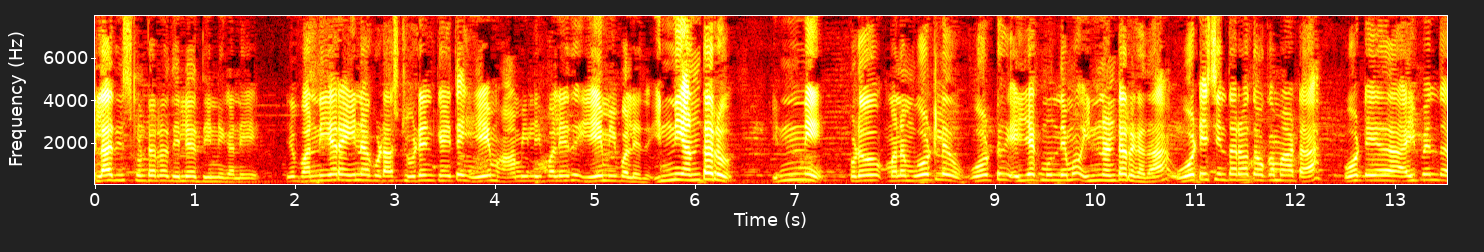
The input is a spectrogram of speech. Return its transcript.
ఎలా తీసుకుంటారో తెలియదు దీన్ని కానీ. వన్ ఇయర్ అయినా కూడా స్టూడెంట్కి అయితే ఏం హామీలు ఇవ్వలేదు ఏం ఇవ్వలేదు. ఇన్ని అంటారు. ఇన్ని. ఇప్పుడు మనం ఓట్లు ఓటు వేయక ముందేమో ఇన్ని అంటారు కదా. ఓటేసిన తర్వాత ఒక మాట ఓటు అయిపోయిన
